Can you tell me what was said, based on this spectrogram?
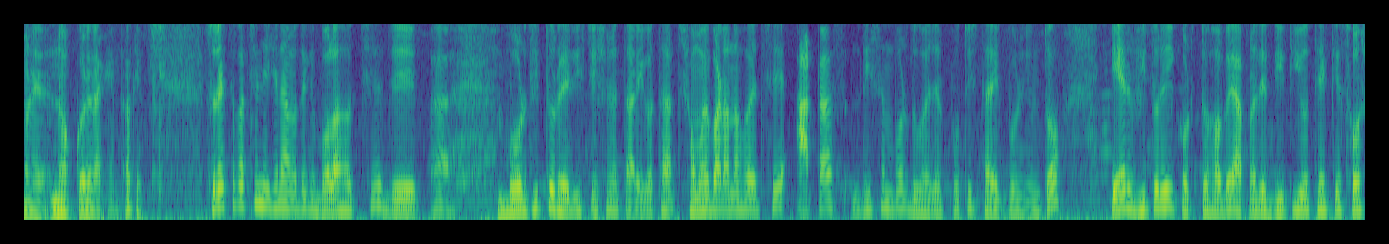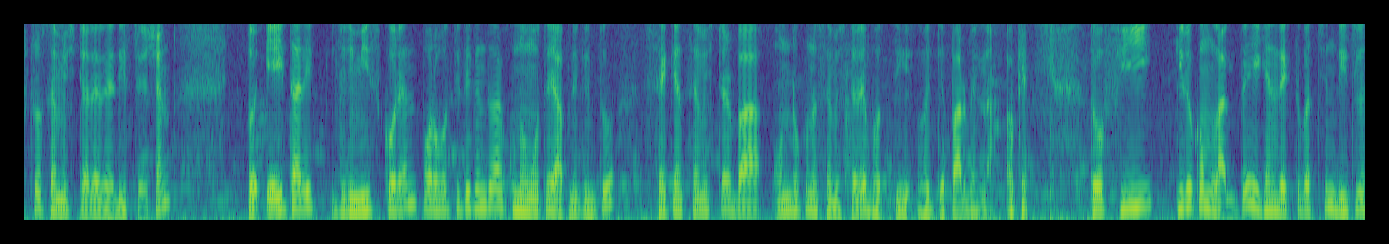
মানে নক করে রাখেন। ওকে সো দেখতে পাচ্ছেন, এখানে আমাদেরকে বলা হচ্ছে যে বর্ধিত রেজিস্ট্রেশনের তারিখ, অর্থাৎ সময় বাড়ানো হয়েছে আঠাশ ডিসেম্বর দু হাজার পঁচিশ তারিখ পর্যন্ত। এর ভিতরেই করতে হবে আপনাদের দ্বিতীয় থেকে ষষ্ঠ সেমিস্টারের রেজিস্ট্রেশন তো এই তারিখ যদি মিস করেন, পরবর্তীতে কিন্তু আর কোনো মতেই আপনি কিন্তু সেকেন্ড সেমিস্টার বা অন্য কোনো সেমিস্টারে ভর্তি হইতে পারবেন না। ওকে তো ফি কীরকম লাগবে? এখানে দেখতে পাচ্ছেন, দ্বিতীয়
